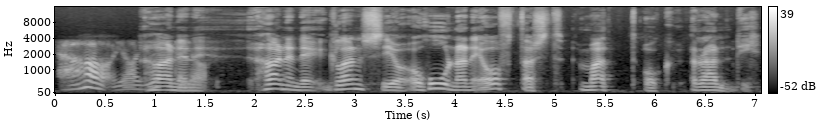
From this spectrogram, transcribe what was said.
ja, ja, just det, Hanen ja. är, hanen är glansig och, honan är oftast matt och randig.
